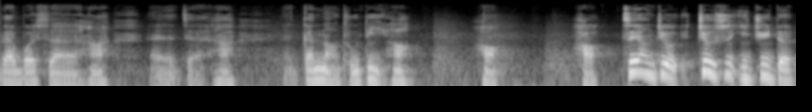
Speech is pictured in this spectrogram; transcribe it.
that was 哈呃这哈肝脑涂地哈好好这样就就是一句的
